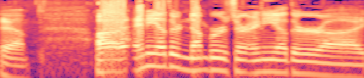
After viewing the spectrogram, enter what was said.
Yeah. Uh, any other numbers or any other uh,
